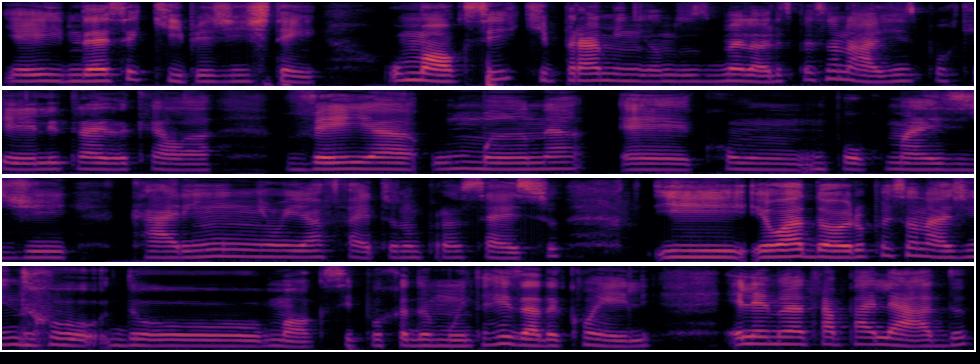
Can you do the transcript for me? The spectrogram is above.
E aí, nessa equipe, a gente tem o Moxie, que para mim é um dos melhores personagens, porque ele traz aquela veia humana é, com um pouco mais de carinho e afeto no processo. E eu adoro o personagem do, do Moxie, porque eu dou muita risada com ele. Ele é meio atrapalhado,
